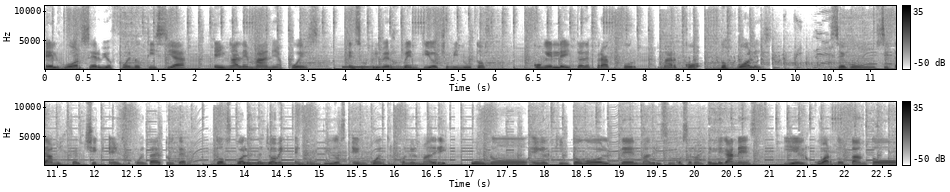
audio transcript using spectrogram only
El jugador serbio fue noticia en Alemania, pues en sus primeros 28 minutos con el Leita de Frankfurt marcó dos goles según cita Mr. Chick en su cuenta de Twitter. Dos goles de Jovic en 32 encuentros con el Madrid, uno en el quinto gol del Madrid 5-0 ante el Leganés y el cuarto tanto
